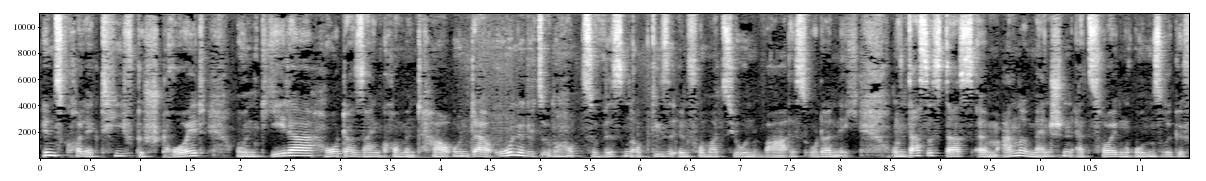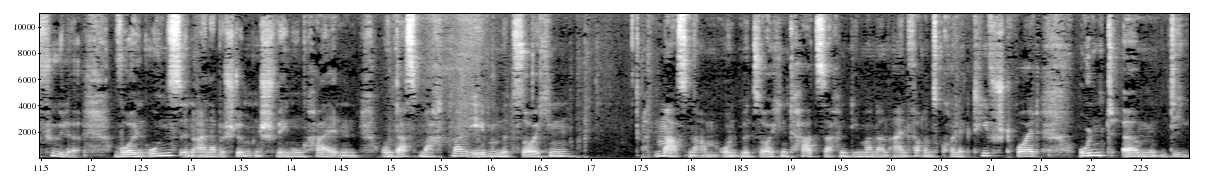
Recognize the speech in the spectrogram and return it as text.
ins Kollektiv gestreut und jeder haut da seinen Kommentar unter, ohne das überhaupt zu wissen, ob diese Information wahr ist oder nicht. Und das ist das, ähm, andere Menschen erzeugen unsere Gefühle, wollen uns in einer bestimmten Schwingung halten. Und das macht man eben mit solchen Maßnahmen und mit solchen Tatsachen, die man dann einfach ins Kollektiv streut. Und ähm, die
